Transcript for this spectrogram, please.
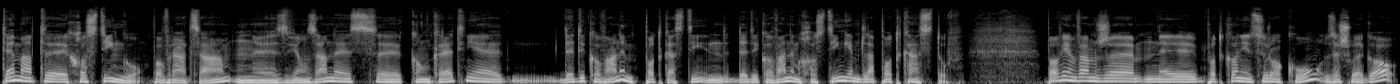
temat hostingu powraca, związany z konkretnie dedykowanym podcasting, dedykowanym hostingiem dla podcastów. Powiem wam, że y, pod koniec roku zeszłego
